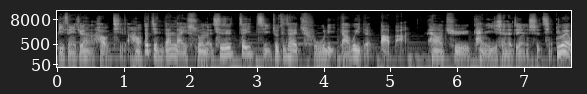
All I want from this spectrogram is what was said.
比神也觉得很好奇了哈。那简单来说呢，其实这一集就是在处理 Gawui 的爸爸。他要去看医生的这件事情，因为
